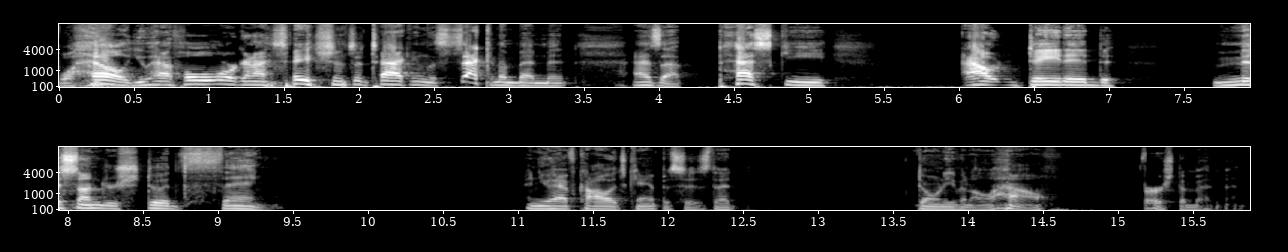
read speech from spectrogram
Well, hell, you have whole organizations attacking the Second Amendment as a pesky, outdated, misunderstood thing. And you have college campuses that don't even allow First Amendment.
